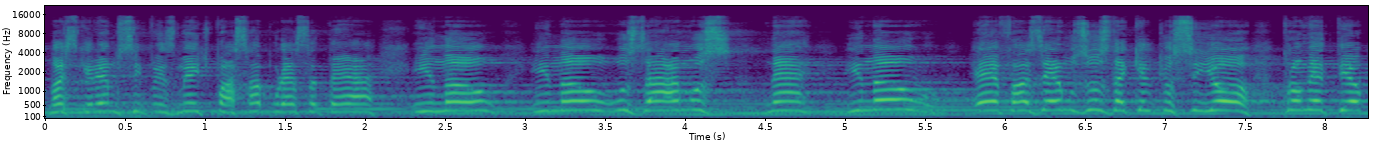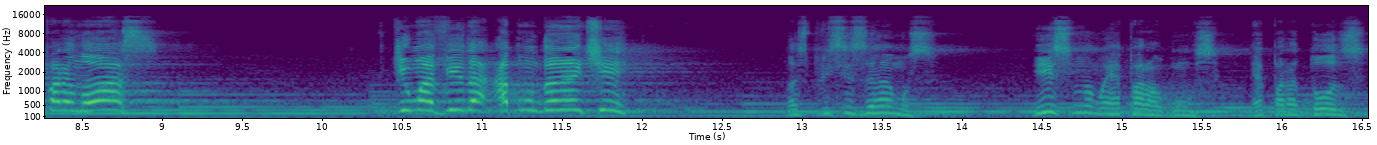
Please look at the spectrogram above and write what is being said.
Nós queremos simplesmente passar por essa terra e não e não usarmos, né? E não é, fazermos uso daquilo que o Senhor prometeu para nós, de uma vida abundante. Nós precisamos isso não é para alguns, é para todos.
